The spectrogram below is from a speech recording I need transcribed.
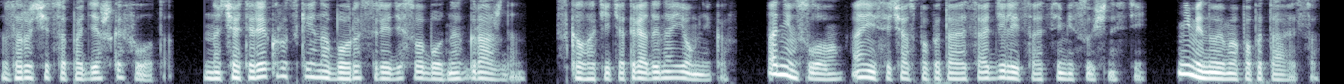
заручиться поддержкой флота, начать рекрутские наборы среди свободных граждан, сколотить отряды наемников, Одним словом, они сейчас попытаются отделиться от семи сущностей. Неминуемо попытаются.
